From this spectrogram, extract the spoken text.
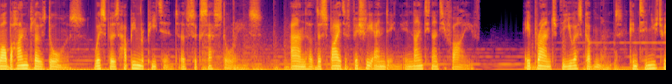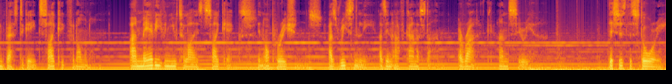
while behind closed doors, whispers have been repeated of success stories, and that despite officially ending in 1995, a branch of the US government continues to investigate psychic phenomenon, and may have even utilized psychics in operations as recently as in Afghanistan, Iraq, and Syria. This is the story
